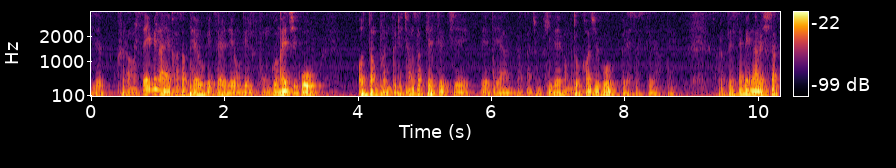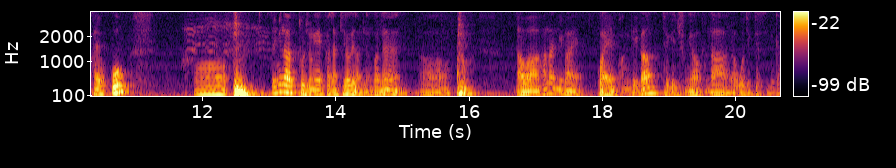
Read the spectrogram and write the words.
이제 그런 세미나에 가서 배우게 될 내용들이 궁금해지고 어떤 분들이 참석했을지에 대한 약간 좀 기대감도 커지고 그랬었어요. 네. 그렇게 세미나를 시작하였고 어, 세미나 도중에 가장 기억에 남는 거는 어, 나와 하나님과의 관계가 되게 중요하구나라고 느꼈습니다.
